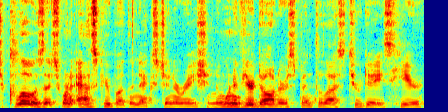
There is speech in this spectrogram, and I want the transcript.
To close, I just want to ask you about the next generation. And one of your daughters spent the last two days here,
